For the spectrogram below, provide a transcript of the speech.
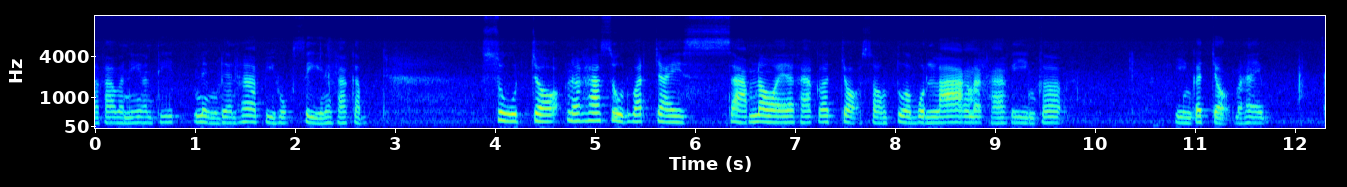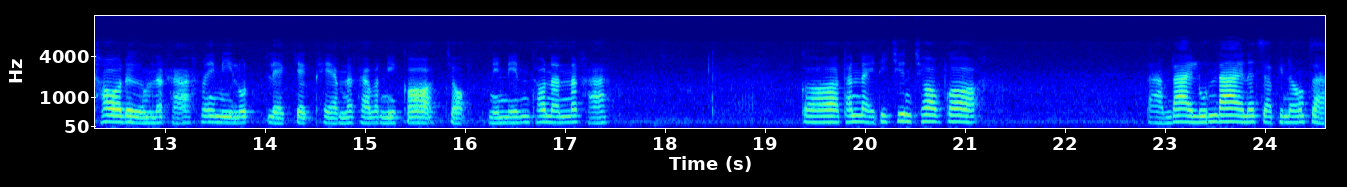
นะคะ วันนี้วันที่หนึ่งเดือนห้าปีหกสี่นะคะ กับ สูตรเจาะนะคะ สูตรวัดใจสามนอยนะคะ ก็เจาะสองตัวบนล่างนะคะยิงก็ยิงก็เจาะมาให้เท่าเดิมนะคะ ไม่มีลดแหลกแจกแถมนะคะ วันนี้ก็เจาะเน้นๆเท่านั้นนะคะ ก็ท่านไหนที่ชื่นชอบก็ ตามได้ลุ้นได้นะจ๊ะพี่น้องจ๋า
